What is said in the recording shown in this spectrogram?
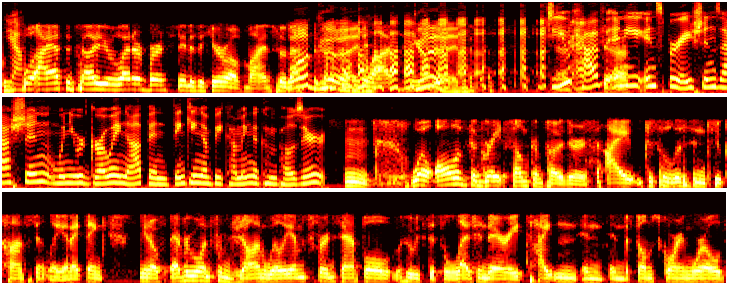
Yeah. Well, I have to tell you, Leonard Bernstein is a hero of mine. So Well, that's good, good. Do you have any inspirations, Ashton, when you were growing up and thinking of becoming a composer? Hmm. Well, all of the great film composers I just listen to constantly. And I think, you know, everyone from John Williams, for example, who's this legendary titan in, in the film scoring world,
